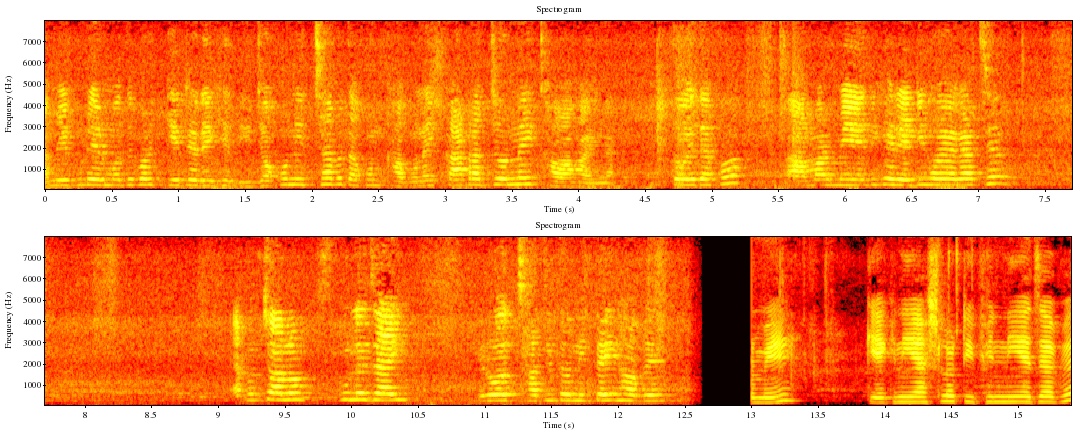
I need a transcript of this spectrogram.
আমি এগুলো এর মধ্যে করে কেটে রেখে দিই। যখন ইচ্ছা হবে তখন খাব, না এই কাটার জন্যই খাওয়া হয় না। তো ওই দেখো, আমার মেয়ে এদিকে রেডি হয়ে গেছে। এখন চলো স্কুলে যাই। রোজ ছাতি তো নিতেই হবে। মেয়ে কেক নিয়ে আসলো টিফিন নিয়ে যাবে।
